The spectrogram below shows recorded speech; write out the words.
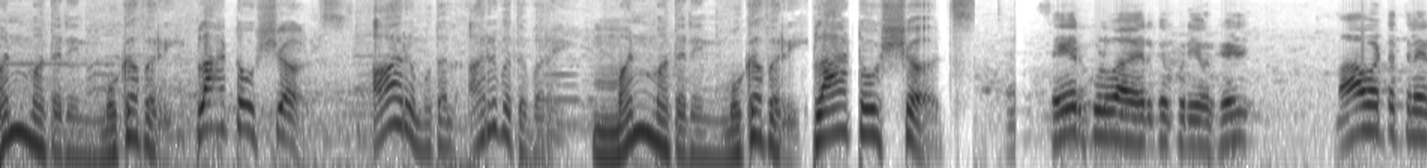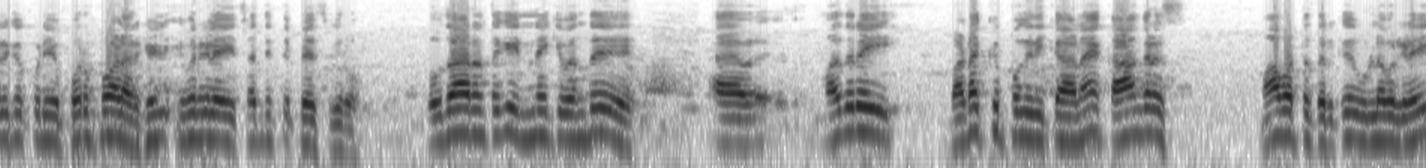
மன்மதனின் முகவரி பிளாட்டோ ஷர்ட்ஸ் ஆறு முதல் அறுபது வரை மன்மதனின் முகவரி பிளாட்டோ ஷர்ட்ஸ் செயற்குழுவாக இருக்கக்கூடியவர்கள் மாவட்டத்தில் இருக்கக்கூடிய பொறுப்பாளர்கள் இவர்களை சந்தித்து பேசுகிறோம். உதாரணத்துக்கு இன்னைக்கு வந்து மதுரை வடக்கு பகுதிக்கான காங்கிரஸ் மாவட்டத்திற்கு உள்ளவர்களை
